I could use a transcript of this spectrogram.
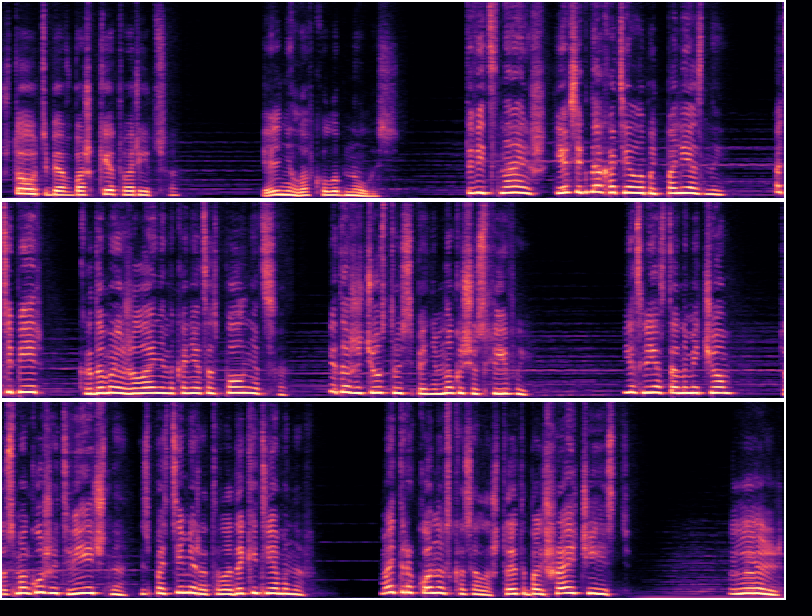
Что у тебя в башке творится?» Эль неловко улыбнулась. «Ты ведь знаешь, я всегда хотела быть полезной. А теперь, когда мое желание наконец исполнится, я даже чувствую себя немного счастливой. Если я стану мечом, то смогу жить вечно и спасти мир от владыки демонов». Мать драконов сказала, что это большая честь. Эль!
